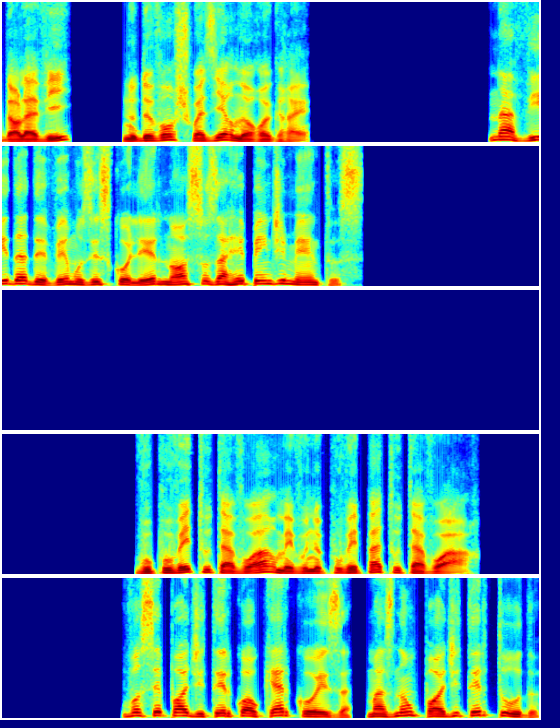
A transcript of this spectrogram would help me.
Dans la vie, nous devons choisir nos regrets. Na vida devemos escolher nossos arrependimentos. Vous pouvez tout avoir mais vous ne pouvez pas tout avoir. Você pode ter qualquer coisa, mas não pode ter tudo.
